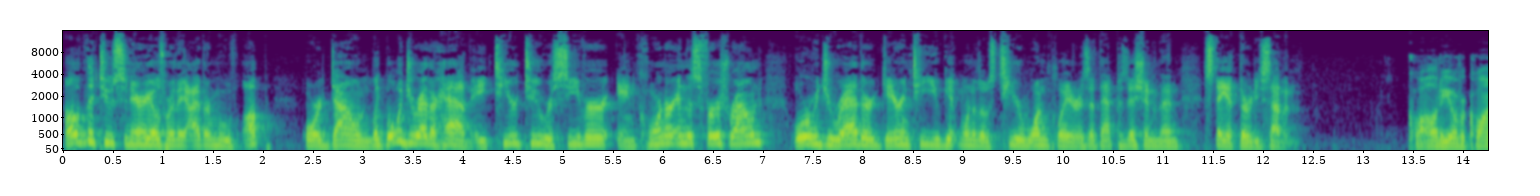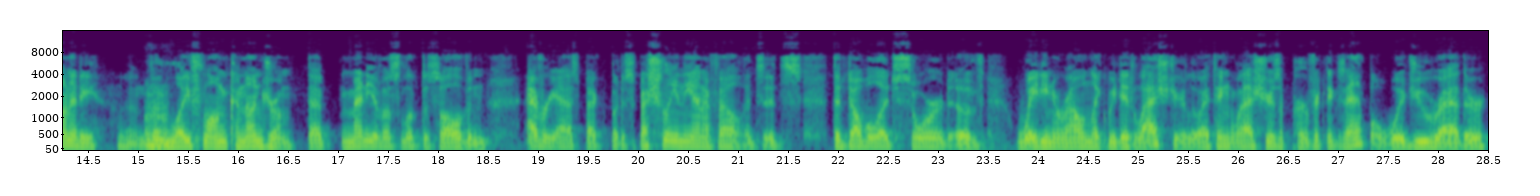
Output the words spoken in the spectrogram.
Of the two scenarios where they either move up or down, like what would you rather have? A tier two receiver and corner in this first round, or would you rather guarantee you get one of those tier one players at that position and then stay at 37? Quality over quantity, the, mm-hmm. the, lifelong conundrum that many of us look to solve in every aspect, but especially in the NFL. It's it's the double edged sword of waiting around like we did last year, Lou. I think last year's a perfect example. Would you rather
